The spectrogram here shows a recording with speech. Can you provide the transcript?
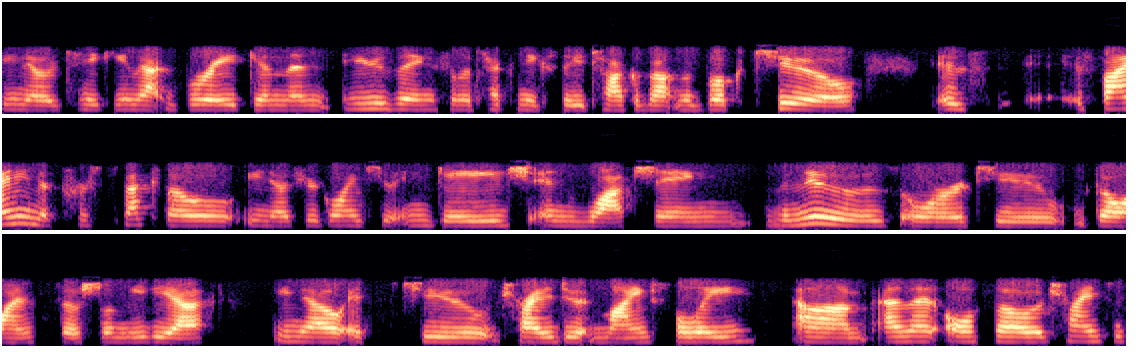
you know taking that break and then using some of the techniques that you talk about in the book too is finding the perspective, you know, if you're going to engage in watching the news or to go on social media, you know, it's to try to do it mindfully. Um, and then also trying to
